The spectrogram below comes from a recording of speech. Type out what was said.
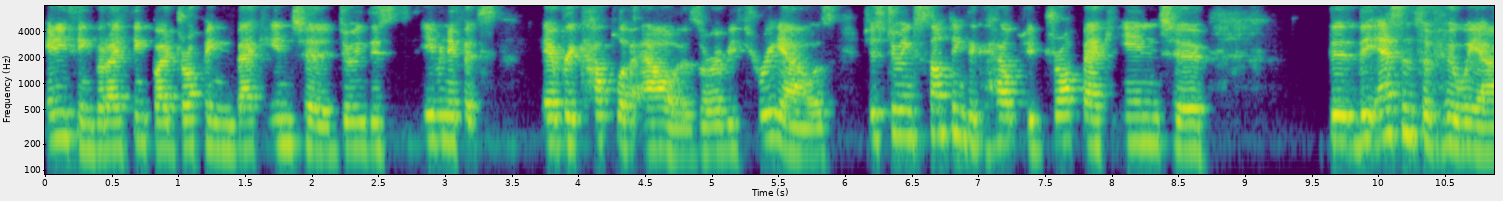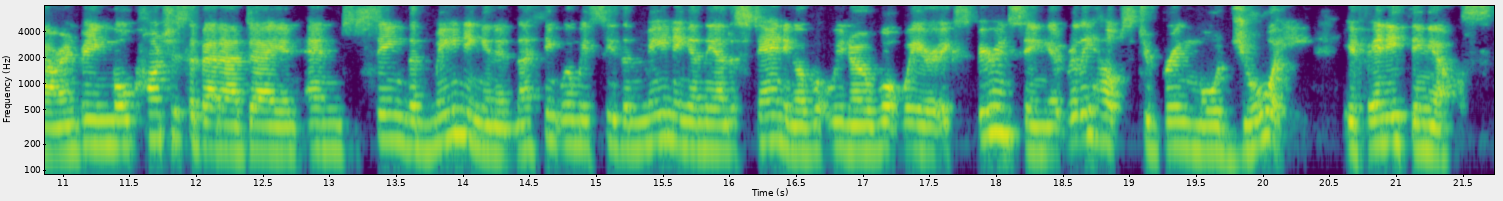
anything. But I think by dropping back into doing this, even if it's every couple of hours or every three hours, just doing something to help you drop back into the, the essence of who we are and being more conscious about our day and, and seeing the meaning in it. And I think when we see the meaning and the understanding of what we know, what we're experiencing, it really helps to bring more joy, if anything else,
